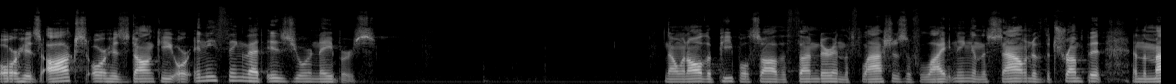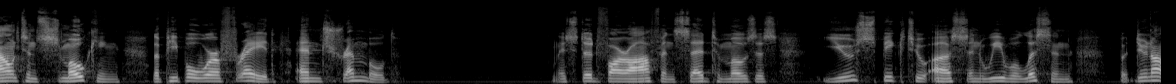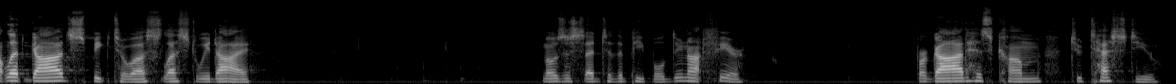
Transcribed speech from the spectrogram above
or his ox, or his donkey, or anything that is your neighbor's. Now, when all the people saw the thunder and the flashes of lightning and the sound of the trumpet and the mountain smoking, the people were afraid and trembled. They stood far off and said to Moses, You speak to us, and we will listen, but do not let God speak to us, lest we die. Moses said to the people, Do not fear, for God has come to test you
